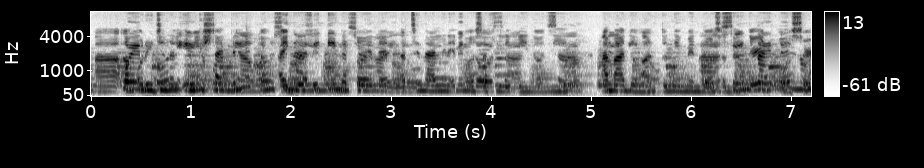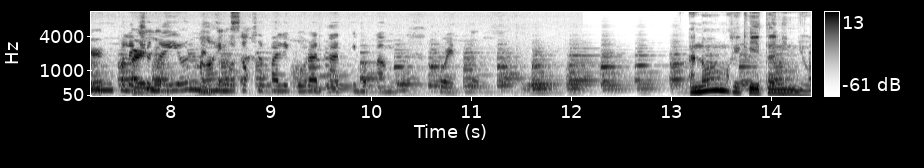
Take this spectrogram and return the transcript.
Ah, ang original ni English title nito na ay Graffiti ni Sir Toilet at sinalin ito sa Mendoza Filipino ni sa Amado. Anthony Ah, Mendoza same III o title Sir Arlo na yun, mga Mendoza. himutok sa palikuran at iba pang kwento. Ano ang makikita ninyo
